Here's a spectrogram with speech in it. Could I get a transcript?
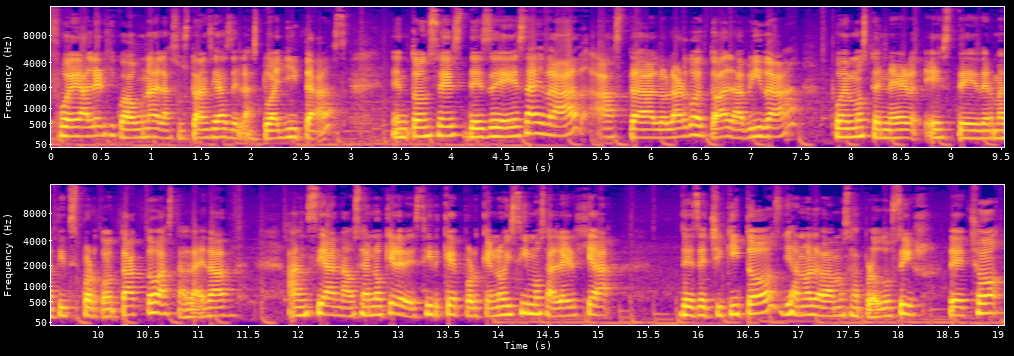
fue alérgico a una de las sustancias de las toallitas. Entonces, desde esa edad hasta a lo largo de toda la vida podemos tener este dermatitis por contacto hasta la edad anciana, o sea, no quiere decir que porque no hicimos alergia desde chiquitos ya no la vamos a producir. De hecho,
